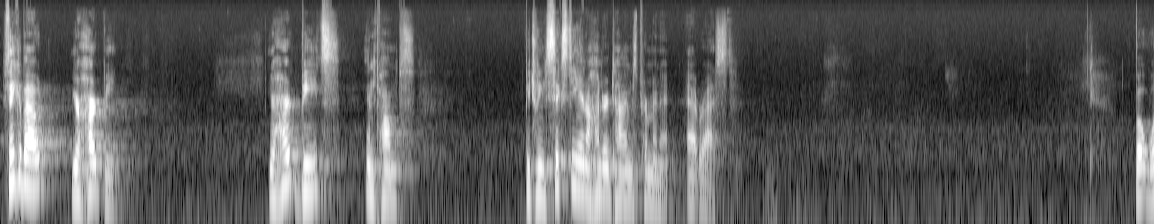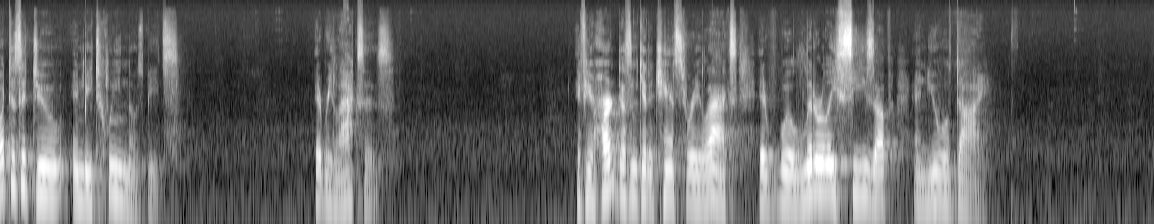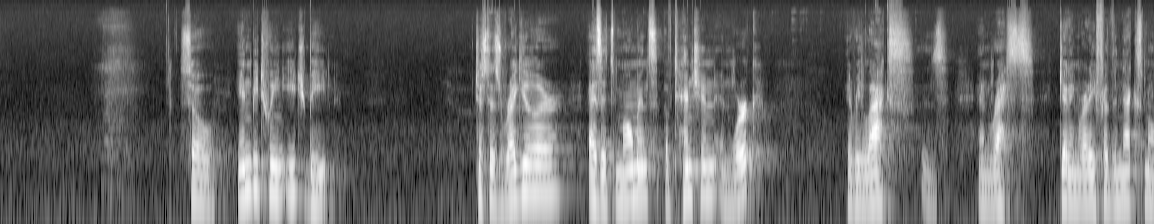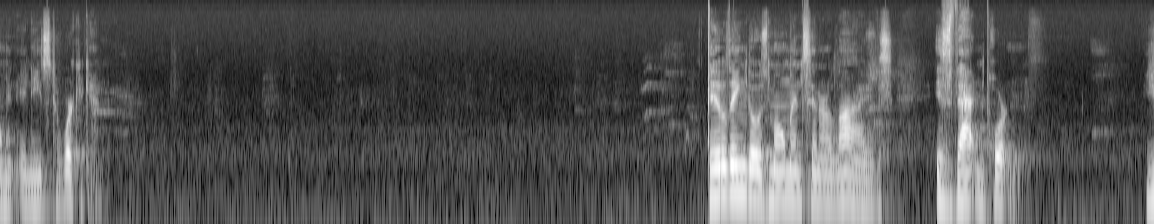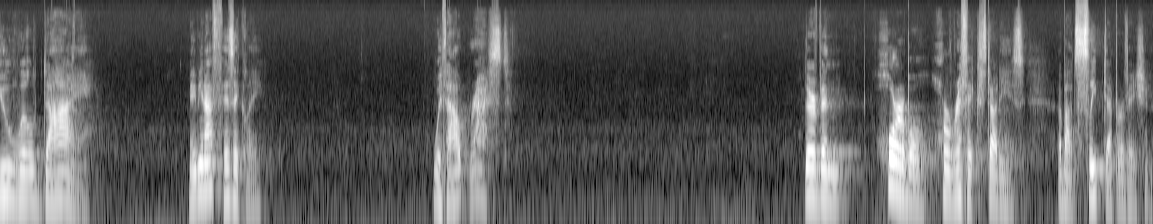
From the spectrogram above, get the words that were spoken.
Think about your heartbeat. Your heart beats and pumps between 60 and 100 times per minute at rest. But what does it do in between those beats? It relaxes. If your heart doesn't get a chance to relax, it will literally seize up and you will die. So, in between each beat, just as regular as its moments of tension and work, it relaxes and rests, getting ready for the next moment it needs to work again. Building those moments in our lives is that important. You will die, maybe not physically, without rest. There have been horrible, horrific studies about sleep deprivation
